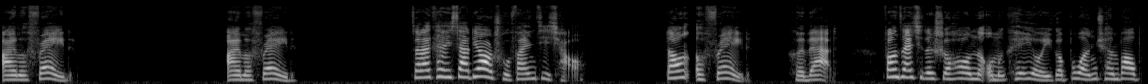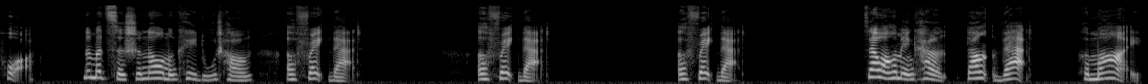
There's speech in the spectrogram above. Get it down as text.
I'm afraid, I'm afraid。再来看一下第二处发音技巧，当 afraid 和 that 放在一起的时候呢，我们可以有一个不完全爆破。那么此时呢，我们可以读成 afraid that, afraid that, afraid that。再往后面看，当 that 和 my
